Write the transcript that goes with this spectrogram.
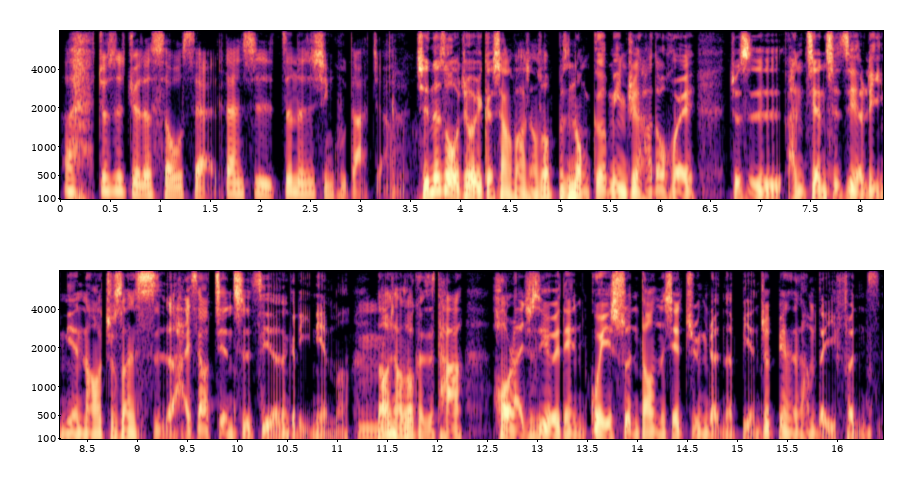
哎，就是觉得 so sad，但是真的是辛苦大家了。其实那时候我就有一个想法，想说不是那种革命军，他都会就是很坚持自己的理念，然后就算死了还是要坚持自己的那个理念嘛。嗯、然后想说，可是他后来就是有一点归顺到那些军人那边，就变成他们的一份子。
